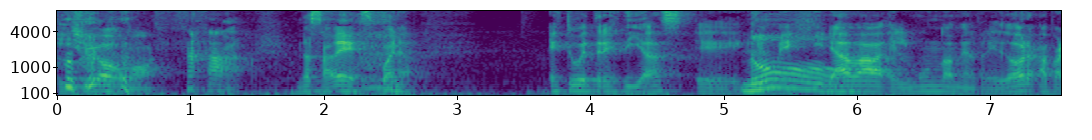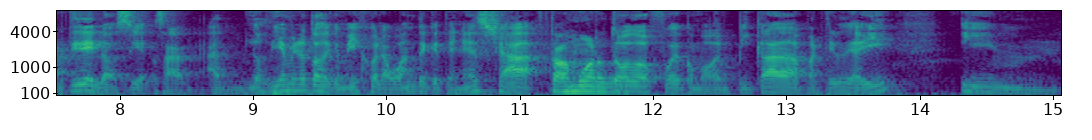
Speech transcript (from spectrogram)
Y, yo digo como, "Jaja, no sabés. Bueno, estuve tres días eh, No. que me giraba el mundo a mi alrededor. A partir de los, o sea, a los 10 minutos de que me dijo el aguante que tenés, ya Estabas muerto. todo fue como en picada a partir de ahí. Y mm,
